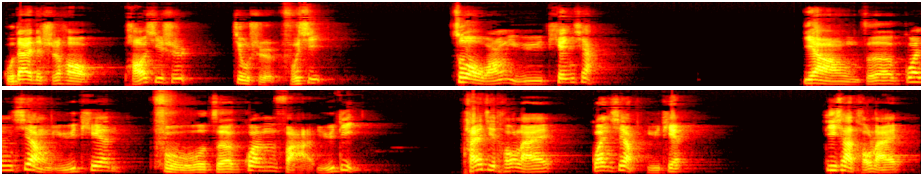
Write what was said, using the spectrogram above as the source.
古代的时候，庖西施就是伏羲，作王于天下。仰则观象于天，俯则观法于地。抬起头来观象于天，低下头来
